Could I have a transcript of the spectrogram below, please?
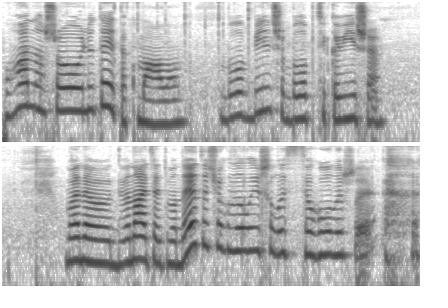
Погано, що людей так мало. Було б більше, було б цікавіше. У мене 12 монеточок залишилось всього лише.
